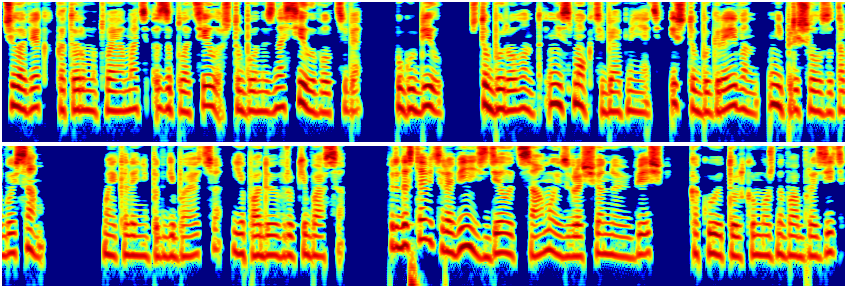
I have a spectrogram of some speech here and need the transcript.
Человек, которому твоя мать заплатила, чтобы он изнасиловал тебя, погубил, чтобы Роланд не смог тебя обменять и чтобы Грейвен не пришел за тобой сам. Мои колени подгибаются, я падаю в руки Баса. Предоставить Равине сделать самую извращенную вещь, какую только можно вообразить,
